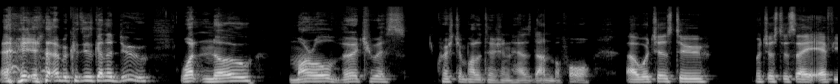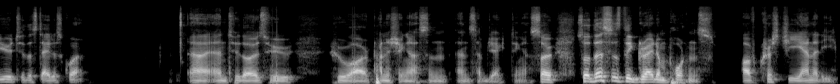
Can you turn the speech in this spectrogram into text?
you know, because he's going to do what no moral, virtuous Christian politician has done before, uh, which is to which is to say, "f you" to the status quo, uh, and to those who who are punishing us and, and subjecting us. So, so this is the great importance of Christianity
